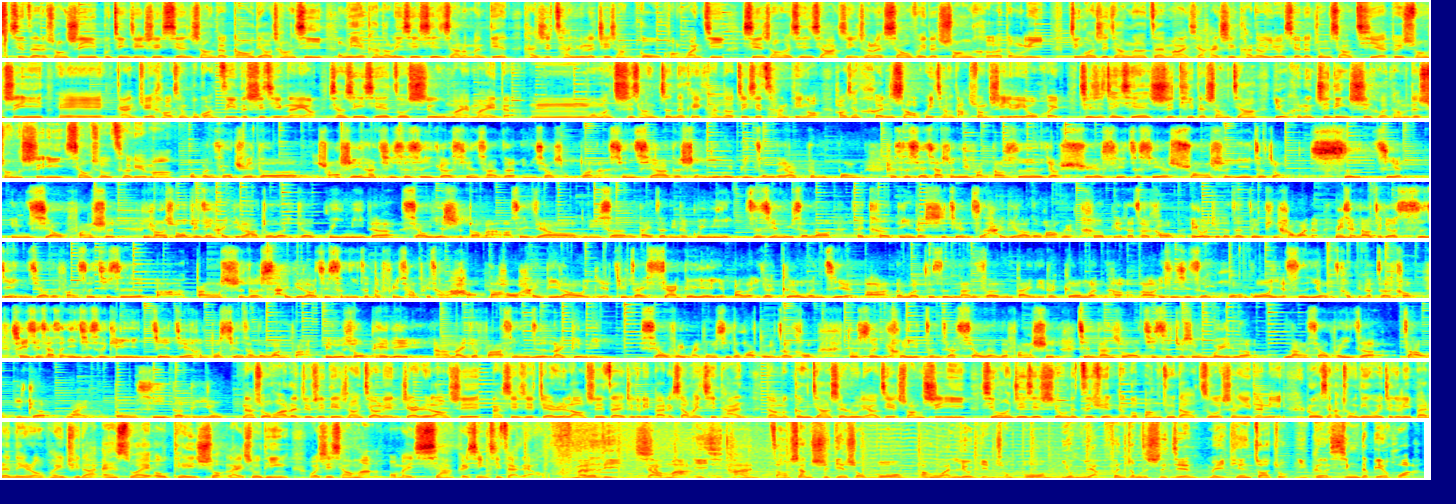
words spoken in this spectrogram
现在的双十一不仅仅是线上的高调唱戏，我们也看到了一些线下的门店开始参与了这场购物狂欢季，线上和线下形成了消费的双核动力。尽管是这样呢，在马来西亚还是看到有一些的中小企业对双十一，诶，感觉好像不关自己的事情那样。像是一些做食物买卖的，嗯，我们时常真的可以看到这些餐厅哦，好像很少会强打双十一的优惠。其实这些实体的商家有可能制定。适合他们的双十一销售策略吗？我本身觉得双十一它其实是一个线上的营销手段啊，线下的生意未必真的要跟风，可是线下生意反倒是要学习这些双十一这种事件。营销方式，比方说最近海底捞做了一个闺蜜的宵夜时段嘛，哈，所以只要女生带着你的闺蜜，只限女生哦，在特定的时间吃海底捞的话，会有特别的折扣。哎，我觉得这就挺好玩的，因为想到这个事件营销的方式，其实啊，当时的海底捞其实生意真的非常非常好。然后海底捞也就在下个月也办了一个哥们节啊，那么就是男生带你的哥们哈，然后一起去吃火锅也是有特别的折扣。所以线下生意其实可以。借鉴很多线上的玩法，比如说配对啊，来个发薪日来店里。消费买东西的话都有折扣，都是可以增加销量的方式。简单说，其实就是为了让消费者找一个买东西的理由。那说话的就是电商教练 Jerry 老师。那谢谢 Jerry 老师在这个礼拜的小美奇谈，带我们更加深入了解双十一。希望这些实用的资讯能够帮助到做生意的你。如果想要重听回这个礼拜的内容，欢迎去到 SYOK Show 来收听。我是小马，我们下个星期再聊。Melody 小马一起谈。早上十点首播，傍晚六点重播，用两分钟的时间，每天抓住一个新的变化。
